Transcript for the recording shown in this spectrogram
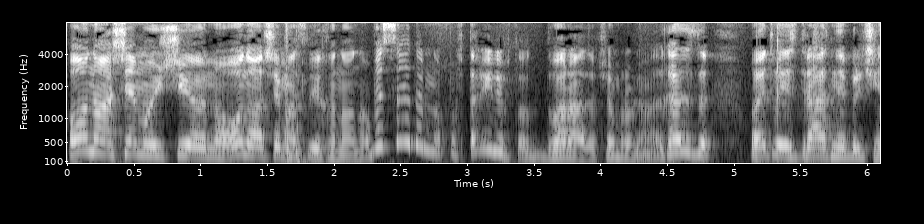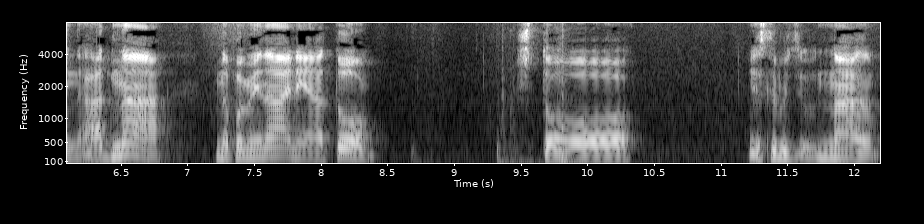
Он Ашем но он Ашем Аслиха, но ну, вы с этим, но повторили два раза, в чем проблема? Оказывается, у этого есть разные причины. Одна напоминание о том, что если бы на,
